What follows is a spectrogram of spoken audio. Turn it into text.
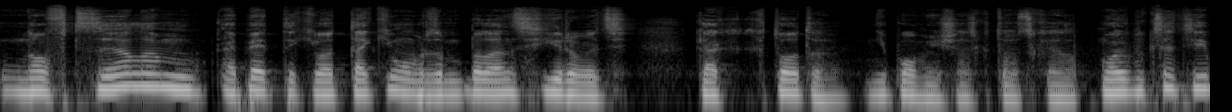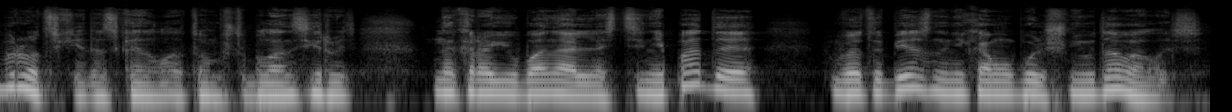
Но в целом, опять-таки, вот таким образом балансировать, как кто-то, не помню сейчас, кто сказал, может быть, кстати, и Бродский да, сказал о том, что балансировать на краю банальности, не падая в эту бездну, никому больше не удавалось.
